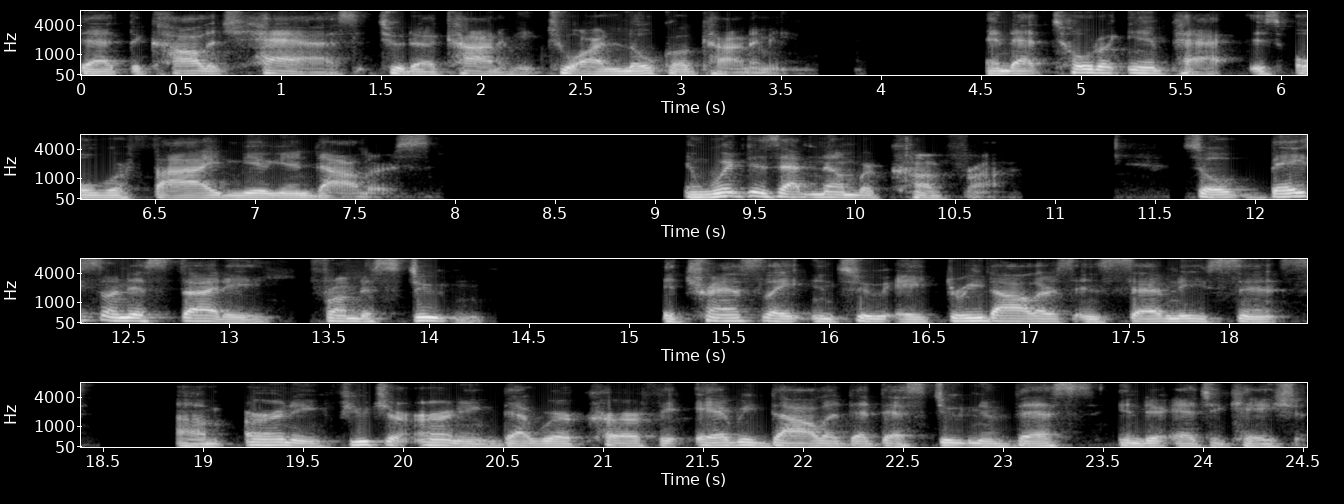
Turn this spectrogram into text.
that the college has to the economy, to our local economy. And that total impact is over $5 million. And where does that number come from? So based on this study from the student, it translates into a $3.70 um, earning, future earning that will occur for every dollar that that student invests in their education.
